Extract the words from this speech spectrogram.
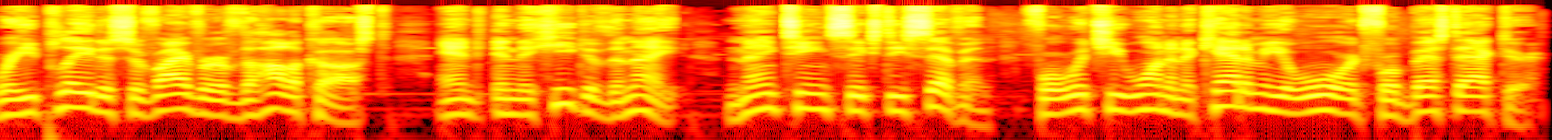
where he played a survivor of the Holocaust, and In the Heat of the Night, 1967, for which he won an Academy Award for Best Actor.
